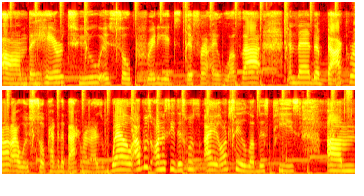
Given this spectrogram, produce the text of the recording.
um the hair too is so pretty. It's different. I love that. And then the background I was so proud of the background as well. I was honestly this was I honestly love this piece. Um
